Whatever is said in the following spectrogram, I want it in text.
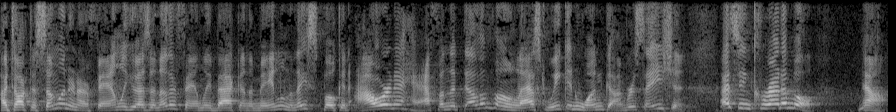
I talked to someone in our family who has another family back on the mainland, and they spoke an hour and a half on the telephone last week in one conversation. That's incredible. Now,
